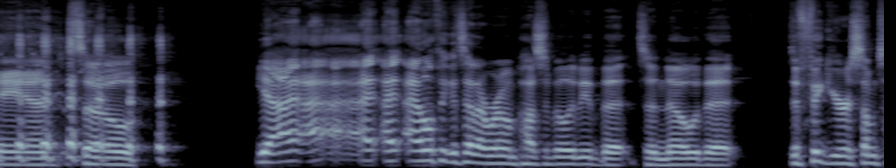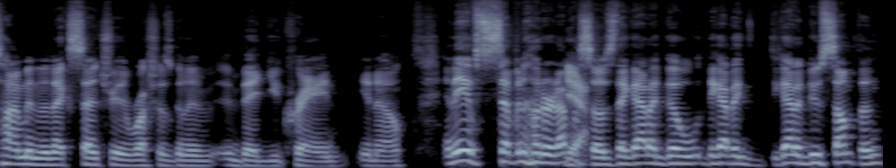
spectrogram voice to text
and so, yeah, I, I, I- I don't think it's out of realm of possibility that to know that to figure sometime in the next century that Russia is going to invade Ukraine. You know, and they have 700 Yeah. episodes. They got to go. They got to. They got to do something.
